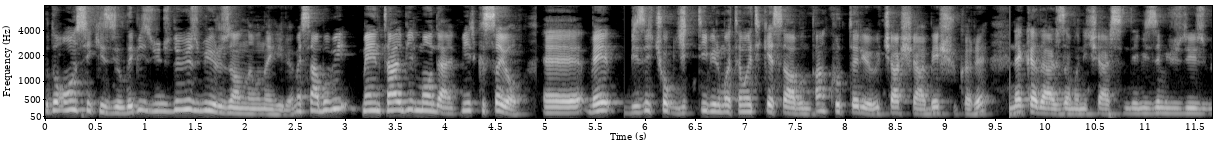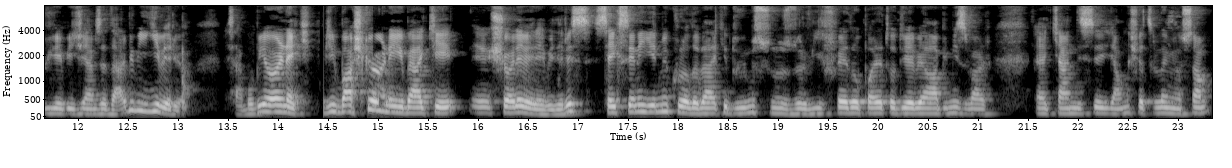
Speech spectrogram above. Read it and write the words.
Bu da 18 yılda biz %100 büyürüz anlamına geliyor. Mesela bu bir mental bir model, bir kısa yol. Ee, ve bizi çok ciddi bir matematik hesabından kurtarıyor. 3 aşağı 5 yukarı ne kadar zaman içerisinde bizim %100 büyüyebileceğimize dair bir bilgi veriyor. Mesela bu bir örnek. Bir başka örneği belki e, şöyle verebiliriz. 80'e 20 kuralı belki duymuşsunuzdur. Wilfredo Pareto diye bir abimiz var. E, kendisi yanlış hatırlamıyorsam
